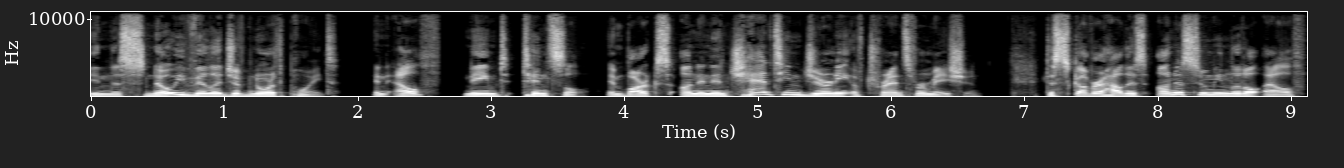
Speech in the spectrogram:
In the snowy village of North Point, an elf named Tinsel embarks on an enchanting journey of transformation. Discover how this unassuming little elf,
